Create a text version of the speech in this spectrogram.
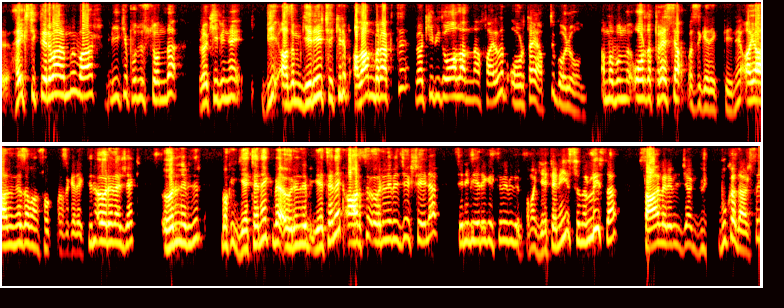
E, eksikleri var mı? Var. Bir iki pozisyonda rakibine bir adım geriye çekilip alan bıraktı. Rakibi de o alandan faydalanıp orta yaptı, gol oldu. Ama bunu orada pres yapması gerektiğini, ayağını ne zaman sokması gerektiğini öğrenecek, öğrenebilir. Bakın yetenek ve öğrene yetenek artı öğrenebilecek şeyler seni bir yere getirebilir. Ama yeteneğin sınırlıysa sağa verebileceğin güç bu kadarsa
